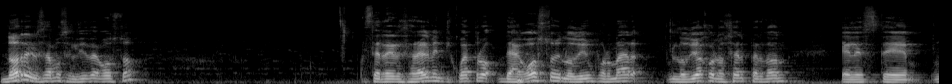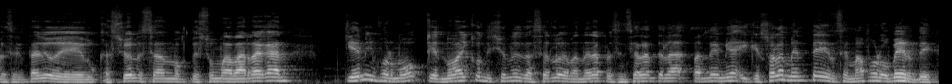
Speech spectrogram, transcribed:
no regresamos el 10 de agosto. Se regresará el 24 de agosto y lo dio a informar, lo dio a conocer, perdón, el este el secretario de Educación Esteban Moctezuma Barragán, quien informó que no hay condiciones de hacerlo de manera presencial ante la pandemia y que solamente en semáforo verde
